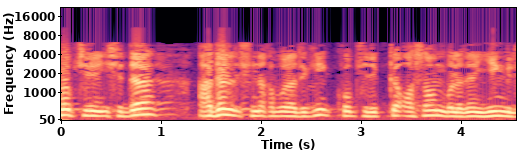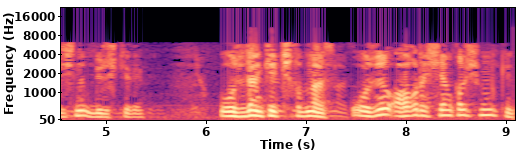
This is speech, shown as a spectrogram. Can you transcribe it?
ko'pchilik ishida adil shunaqa bo'ladiki ko'pchilikka oson bo'ladigan yengil ishni buyurish kerak. O'zidan kelib chiqib emas o'zi og'ir ishni ham qilishi mumkin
